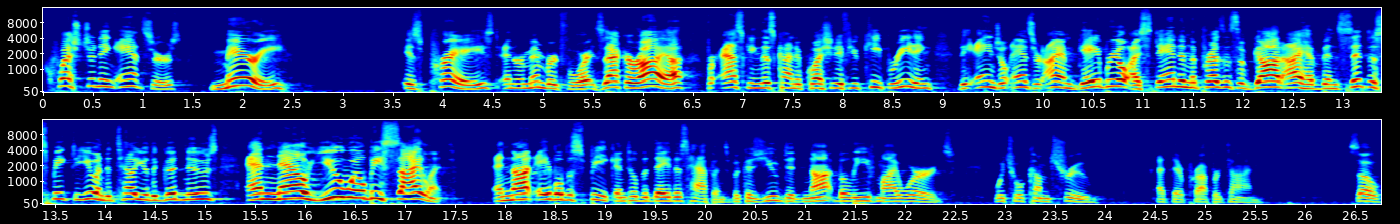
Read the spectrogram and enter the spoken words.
questioning answers. Mary is praised and remembered for it. Zechariah for asking this kind of question. If you keep reading, the angel answered, I am Gabriel. I stand in the presence of God. I have been sent to speak to you and to tell you the good news. And now you will be silent and not able to speak until the day this happens, because you did not believe my words, which will come true at their proper time. So,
